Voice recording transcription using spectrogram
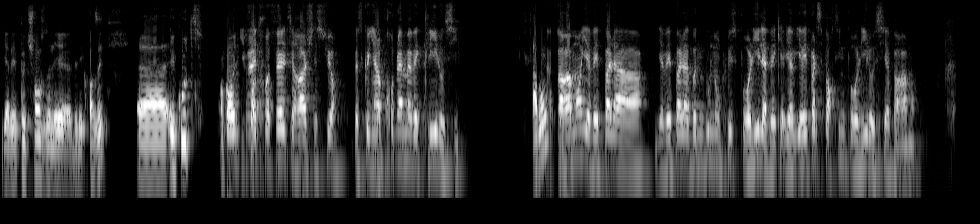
il y avait peu de chances de les, de les croiser. Euh, écoute, encore une il fois. Il va être refait le tirage, c'est sûr. Parce qu'il y a un problème avec Lille aussi. Ah bon? Apparemment, il n'y avait pas la, il y avait pas la bonne boule non plus pour Lille. Avec, il n'y avait pas le Sporting pour Lille aussi apparemment.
